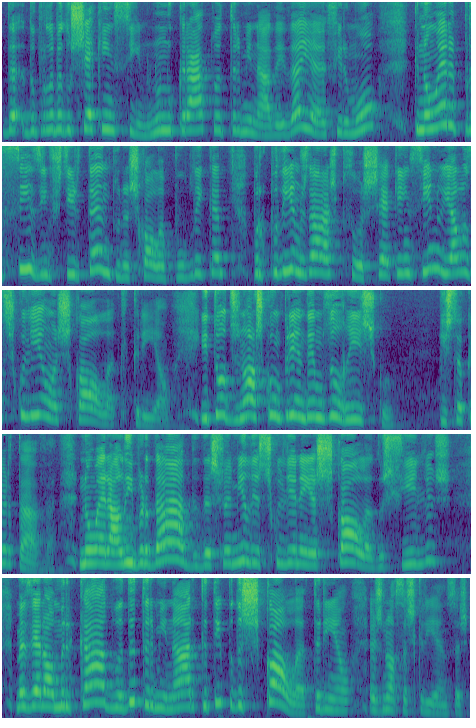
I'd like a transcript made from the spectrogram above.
da, do problema do cheque-ensino. Nuno Crato, a determinada ideia, afirmou que não era preciso investir tanto na escola pública, porque podíamos dar às pessoas cheque-ensino e elas escolhiam a escola que queriam. E todos nós compreendemos o risco que isto acartava. Não era a liberdade das famílias de escolherem a escola dos filhos, mas era o mercado a determinar que tipo de escola teriam as nossas crianças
